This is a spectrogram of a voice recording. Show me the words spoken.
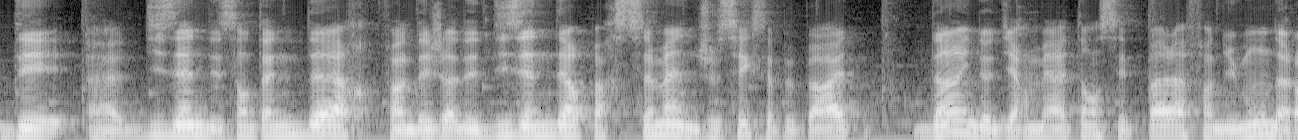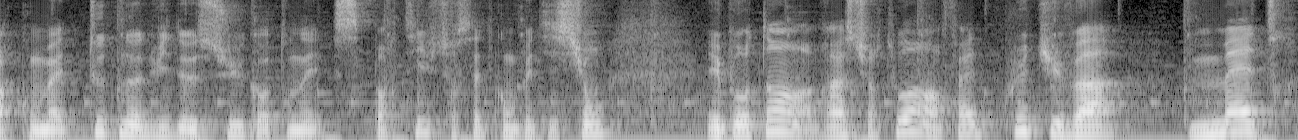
des euh, dizaines, des centaines d'heures, enfin déjà des dizaines d'heures par semaine, je sais que ça peut paraître dingue de dire mais attends c'est pas la fin du monde alors qu'on met toute notre vie dessus quand on est sportif sur cette compétition. Et pourtant rassure-toi en fait plus tu vas mettre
